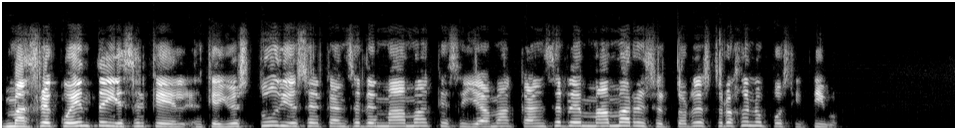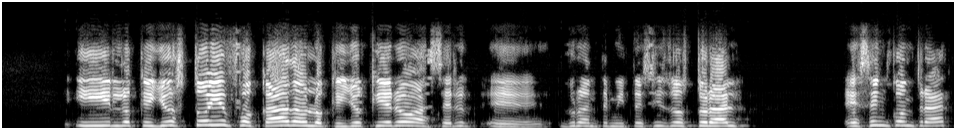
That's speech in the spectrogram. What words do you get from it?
más frecuente y es el que, el que yo estudio, es el cáncer de mama que se llama cáncer de mama receptor de estrógeno positivo. Y lo que yo estoy enfocado, lo que yo quiero hacer eh, durante mi tesis doctoral es encontrar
